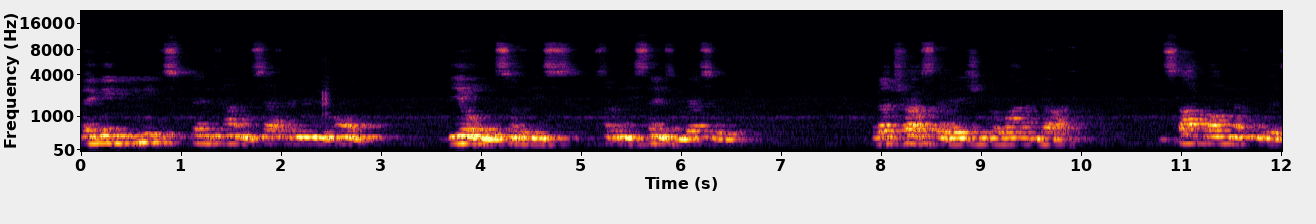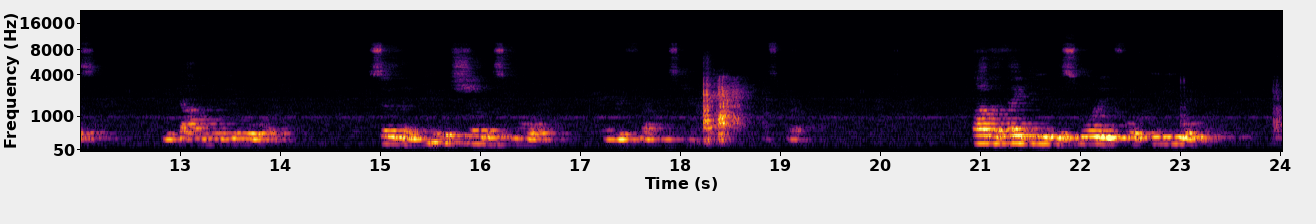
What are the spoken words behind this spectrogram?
It may mean you need to spend time this afternoon at home dealing with some of these some of these things and wrestle with. But I trust that as you rely on God and stop long enough to listen, that God will do a work so that you will show His glory and reflect His character. Let's pray. Father, thank you this morning for who you are.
